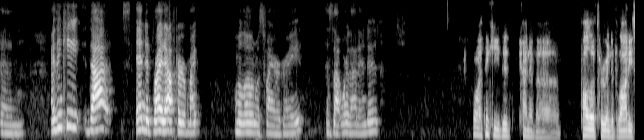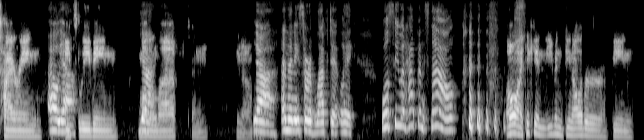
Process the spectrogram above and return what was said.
and I think he that ended right after Mike Malone was fired, right? Is that where that ended? Well, I think he did kind of a follow through into Vlade's hiring. Oh yeah, Pete's leaving, Malone yeah. left, and you know. Yeah, and then he sort of left it like, we'll see what happens now. oh, I think in even Dean Oliver being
